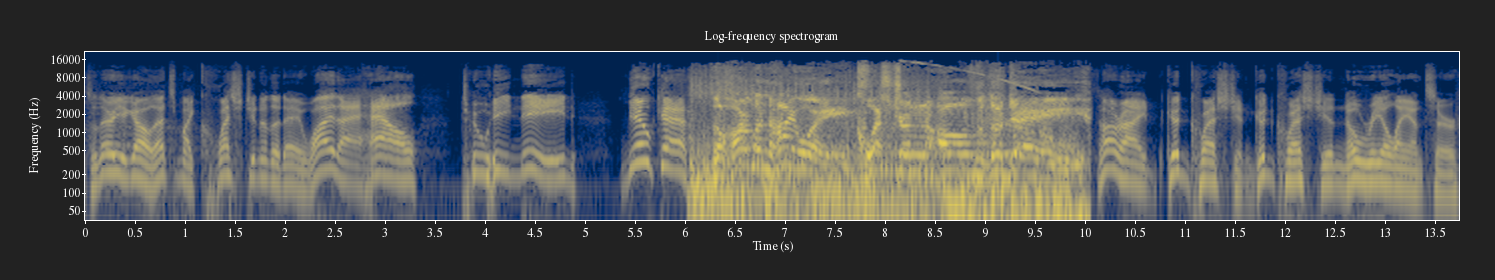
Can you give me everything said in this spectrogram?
So there you go. That's my question of the day. Why the hell do we need mucus? The Harlan Highway question of the day. All right, good question. Good question. No real answer.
